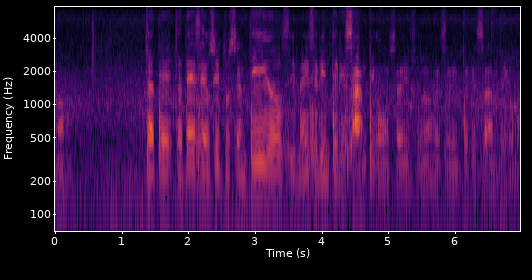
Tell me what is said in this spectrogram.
¿no? Trate, de seducir tus sentidos y me dice el interesante, como se dice, ¿no? Me dice el interesante, como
